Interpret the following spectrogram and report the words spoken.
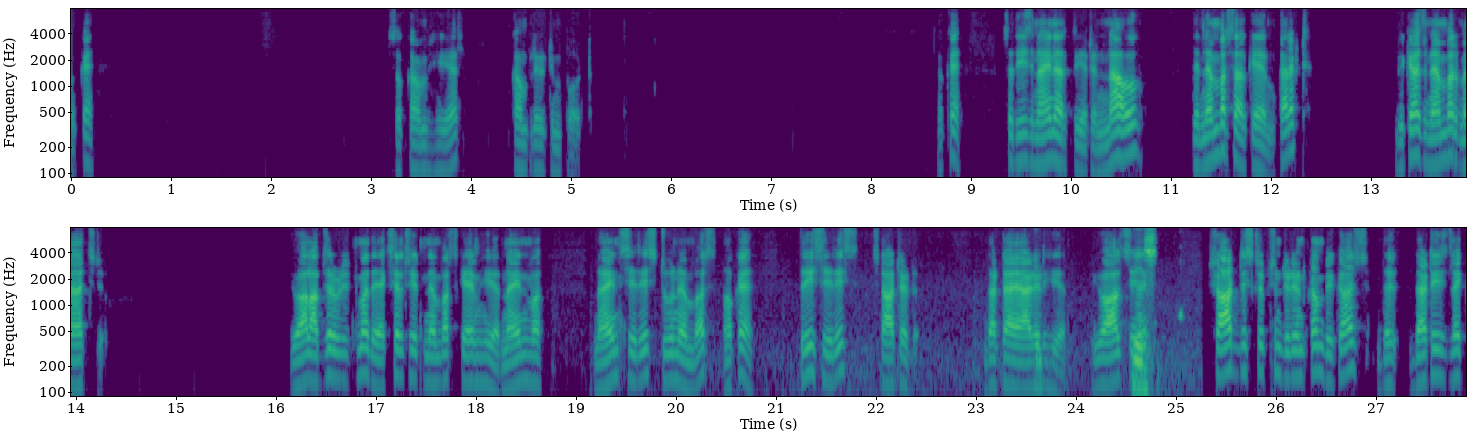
Okay. So come here complete import. Okay. So these nine are created. Now the numbers are came correct? Because number matched. You all observed it the excel sheet numbers came here. Nine nine series two numbers. Okay. Three series started that i added here you all see Yes. short description didn't come because the, that is like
